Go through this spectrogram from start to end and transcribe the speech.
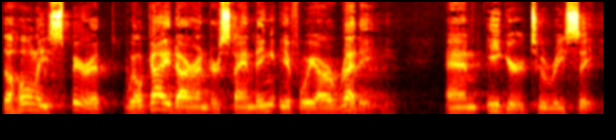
the Holy Spirit will guide our understanding if we are ready and eager to receive.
